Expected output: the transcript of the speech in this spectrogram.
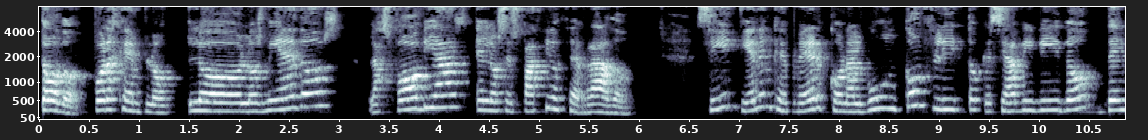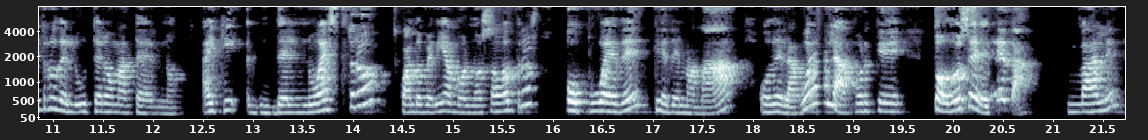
Todo. Por ejemplo, los miedos, las fobias en los espacios cerrados. Sí, tienen que ver con algún conflicto que se ha vivido dentro del útero materno. Hay que, del nuestro, cuando veníamos nosotros, o puede que de mamá o de la abuela, porque todo se hereda, ¿vale?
